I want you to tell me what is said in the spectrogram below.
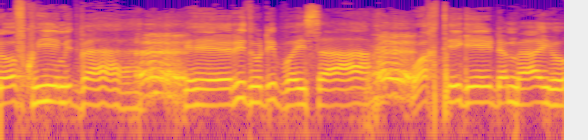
dhoof ku yimidba geeridu dhibbaysa wakhtigii dhammaayo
